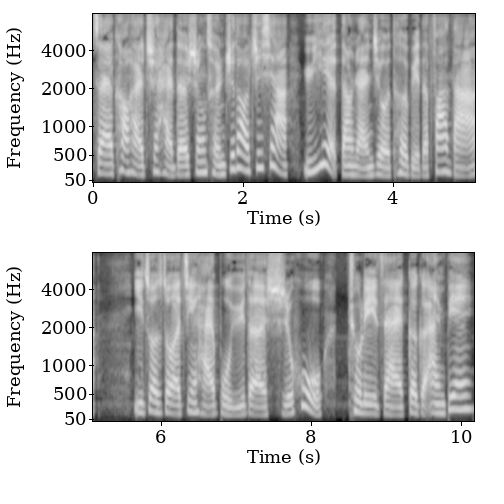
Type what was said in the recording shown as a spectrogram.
在靠海吃海的生存之道之下，渔业当然就特别的发达。一座座近海捕鱼的石户矗立在各个岸边，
